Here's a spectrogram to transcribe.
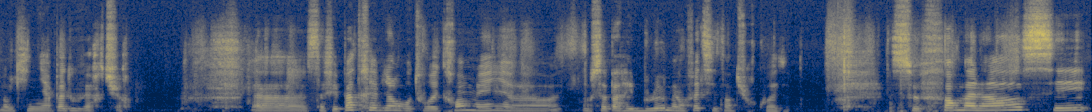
donc il n'y a pas d'ouverture. Euh, ça fait pas très bien au retour écran, mais euh, ça paraît bleu, mais en fait c'est un turquoise. Ce format-là, c'est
